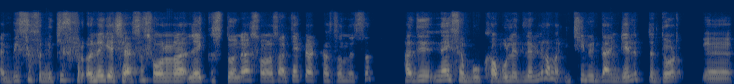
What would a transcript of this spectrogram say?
yani 1-0 2-0 öne geçersin sonra Lakers döner sonra sen tekrar kazanırsın. Hadi neyse bu kabul edilebilir ama 2-1'den gelip de 4 e,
